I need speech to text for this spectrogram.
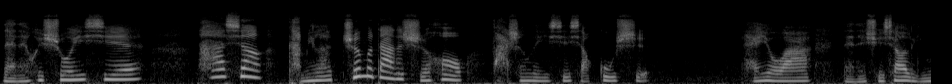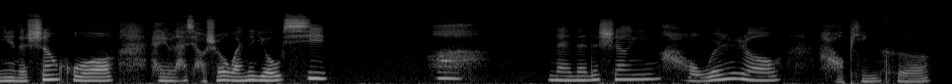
奶奶会说一些她像卡米拉这么大的时候发生的一些小故事，还有啊，奶奶学校里面的生活，还有她小时候玩的游戏。啊，奶奶的声音好温柔，好平和。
